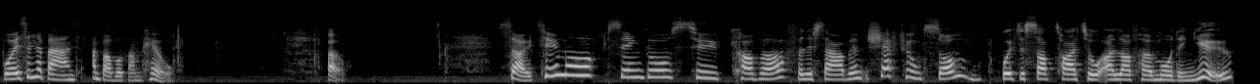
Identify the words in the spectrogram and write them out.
Boys in the Band, and Bubblegum Hill. Oh. So, two more singles to cover for this album. Sheffield Song, with the subtitle I Love Her More Than You,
